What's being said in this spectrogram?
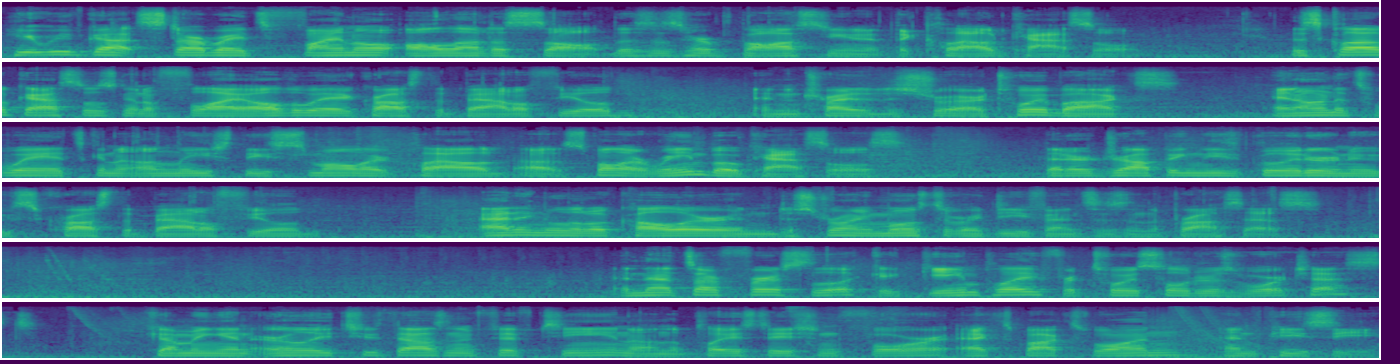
Here we've got Starbright's final all-out assault. This is her boss unit, the Cloud Castle. This Cloud Castle is going to fly all the way across the battlefield and try to destroy our toy box, and on its way it's going to unleash these smaller cloud, uh, smaller rainbow castles that are dropping these glitter nukes across the battlefield, adding a little color and destroying most of our defenses in the process. And that's our first look at gameplay for Toy Soldiers War Chest, coming in early 2015 on the PlayStation 4, Xbox One, and PC.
